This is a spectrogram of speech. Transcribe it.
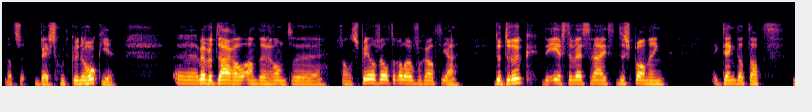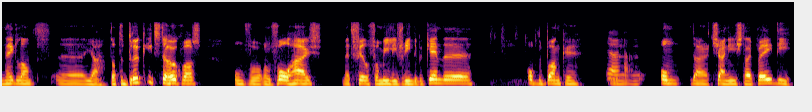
dat ze best goed kunnen hockeyen. Uh, we hebben het daar al aan de rand uh, van het speelveld er al over gehad. Ja, de druk, de eerste wedstrijd, de spanning. Ik denk dat dat Nederland, uh, ja, dat de druk iets te hoog was om voor een vol huis met veel familie, vrienden, bekenden op de banken Ja om daar Chinese Taipei, die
